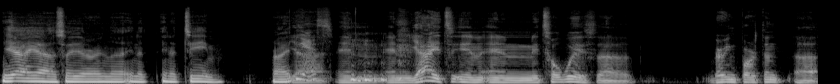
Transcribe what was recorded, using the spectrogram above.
Yeah, yeah. So you're in a, in a, in a team, right? yeah Yes. and and yeah it's in, and it's always uh, very important uh,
